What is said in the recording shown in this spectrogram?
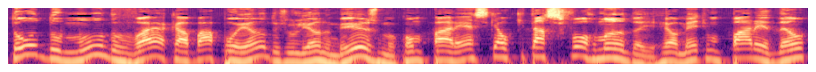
todo mundo vai acabar apoiando o Juliano mesmo? Como parece que é o que está se formando aí, realmente um paredão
